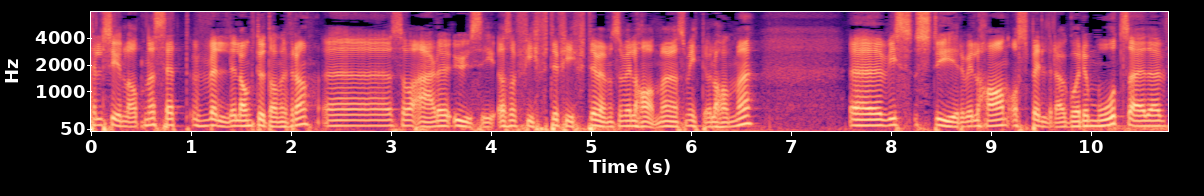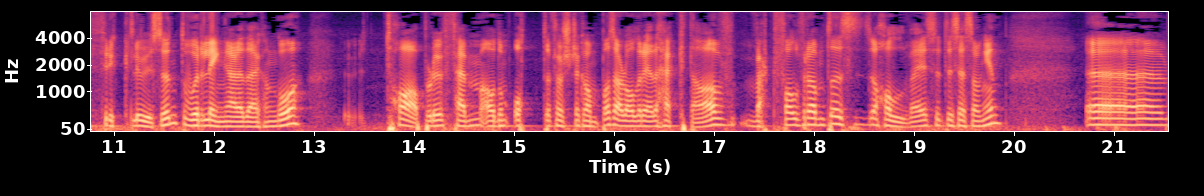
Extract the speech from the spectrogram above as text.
tilsynelatende sett veldig langt utenfra, eh, så er det usik altså 50-50 hvem som vil ha med, hvem som ikke vil ha med. Eh, hvis styret vil ha han, og spillere går imot, så er det fryktelig usunt. Hvor lenge er det det kan gå? Taper du fem av de åtte første kampene, så er du allerede hekta av. I hvert fall fram til halvveis ut sesongen. Eh,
